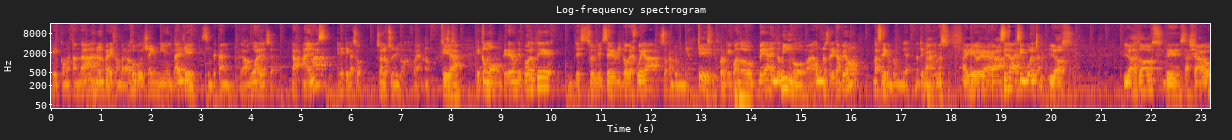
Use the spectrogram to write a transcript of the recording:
que como están dadas, no emparejan para abajo porque ya hay un nivel tal que, que siempre están a la vanguardia. O sea, además, en este caso, son los únicos que juegan, ¿no? Sí, o sea, es como crear un deporte, de ser el único que juega, sos campeón mundial. Sí, sí. Porque cuando vean el domingo a uno salir campeón, va a ser el campeón mundial. No tengo Ah, no sé. Hay que Eh, ver acá camiseta va a decir World Champion. los, los Dogs de Sayago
